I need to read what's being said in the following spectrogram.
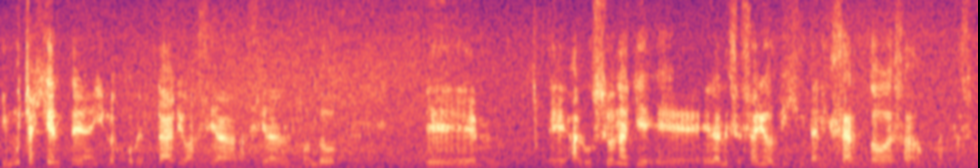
y mucha gente ahí los comentarios hacía en el fondo em, eh, alusión a que era necesario digitalizar toda esa documentación.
